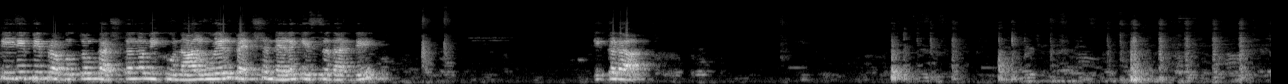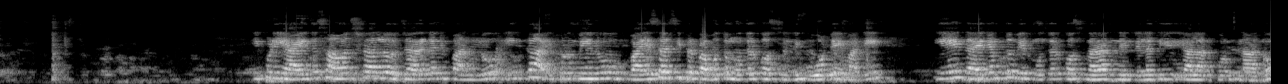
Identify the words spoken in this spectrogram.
టీడీపీ ప్రభుత్వం ఖచ్చితంగా మీకు నాలుగు వేలు పెన్షన్ నెలకి ఇస్తుందండి. ఇక్కడ ఇప్పుడు ఈ ఐదు సంవత్సరాల్లో జరగని పనులు ఇంకా ఇప్పుడు మీరు వైఎస్ఆర్సీపీ ప్రభుత్వం ముందరకు వస్తుంది ఓటేమని ఏ ధైర్యంతో మీరు ముందరకు వస్తున్నారని నేను నిలదీయాలనుకుంటున్నాను.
